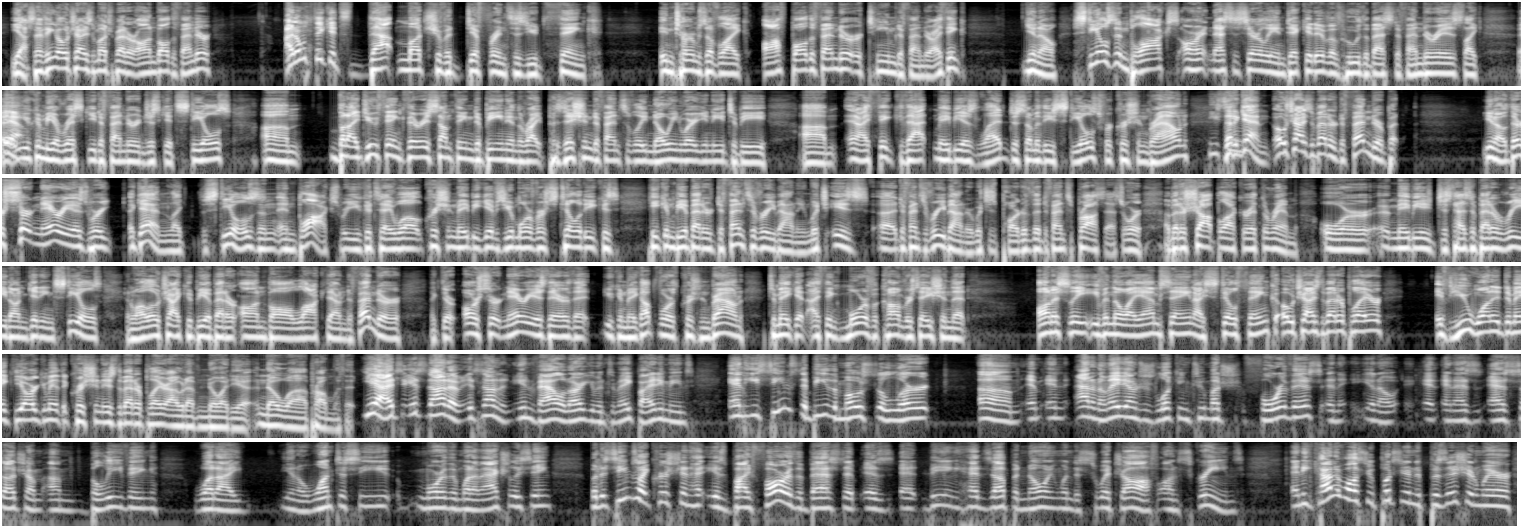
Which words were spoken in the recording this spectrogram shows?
yes, I think Ochai's a much better on-ball defender. I don't think it's that much of a difference as you'd think in terms of like off ball defender or team defender. I think, you know, steals and blocks aren't necessarily indicative of who the best defender is. Like, uh, Yeah. you can be a risky defender and just get steals. Um, but I do think there is something to being in the right position defensively, knowing where you need to be. Um, and I think that maybe has led to some of these steals for Christian Brown. He that seems- again, Ochai's a better defender, but you know, there's certain areas where, again, like the steals and, and blocks, where you could say, well, Christian maybe gives you more versatility because he can be a better defensive rebounding, which is a defensive rebounder, which is part of the defensive process, or a better shot blocker at the rim, or uh, maybe he just has a better read on getting steals. And while Ochai could be a better on ball lockdown defender, like there are certain areas there that you can make up for with Christian Brown to make it, I think, more of a conversation that honestly, even though I am saying I still think Ochai's the better player, if you wanted to make the argument that Christian is the better player, I would have no idea, no uh, problem with it. Yeah, it's it's not a it's not an invalid argument to make by any means. And he seems to be the most alert. Um, and, and I don't know, maybe I'm just looking too much for this, and you know, and, and as as such, I'm I'm believing what I you know want to see more than what I'm actually seeing. But it seems like Christian is by far the best at as at being heads up and knowing when to switch off on screens. And he kind of also puts you in a position where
